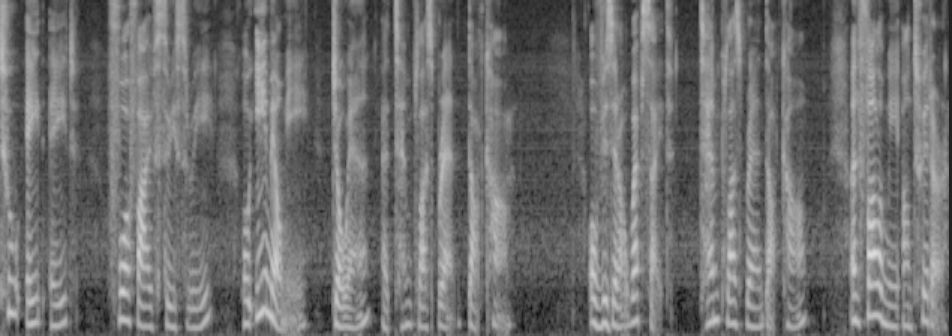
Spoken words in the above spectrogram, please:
288 4533 or email me joanne at 10plusbrand.com or visit our website 10plusbrand.com and follow me on Twitter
